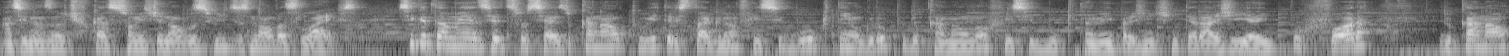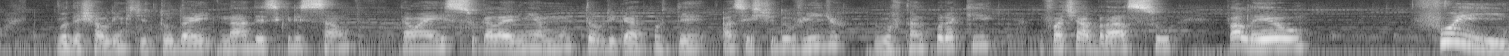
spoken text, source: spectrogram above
assina as notificações de novos vídeos, novas lives. Siga também as redes sociais do canal, Twitter, Instagram, Facebook. Tem o grupo do canal no Facebook também para a gente interagir aí por fora do canal. Vou deixar o link de tudo aí na descrição. Então é isso, galerinha. Muito obrigado por ter assistido o vídeo. Eu vou ficando por aqui. Um forte abraço. Valeu! Fui!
